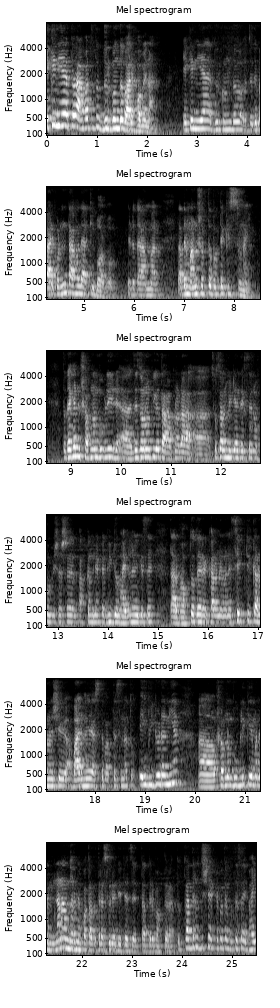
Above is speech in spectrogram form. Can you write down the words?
একে নিয়ে তো আপাতত দুর্গন্ধ বার হবে না। একে নিয়ে দুর্গন্ধ যদি বার করেন, তাহলে আর কি বলব? এটাতে আমার, তাদের মানুষত্ব বলতে কিচ্ছু নাই। তো দেখেন স্বপ্নম বুবলির যে জনপ্রিয়তা আপনারা সোশ্যাল মিডিয়া দেখছেন, অপু বিশ্বাসের আপকামিং একটা ভিডিও ভাইরাল হয়ে গেছে। তার ভক্তদের কারণে মানে সেফটির কারণে সে বাইর হয়ে আসতে পারতেছে না। তো এই ভিডিওটা নিয়ে স্বপ্নম বুবলিকে মানে নানান ধরনের কথাবার্তা সুরে দিতেছে তাদের ভক্তরা। তো তাদের উদ্দেশ্যে একটা কথা বলতে চাই, ভাই,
